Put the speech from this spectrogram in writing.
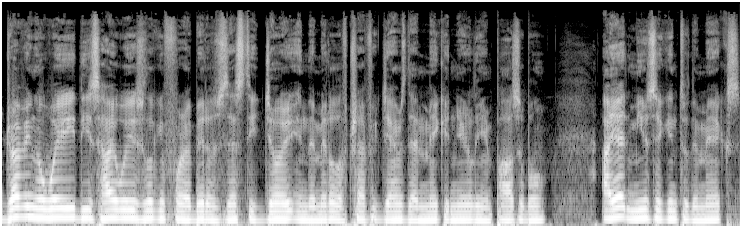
Driving away these highways looking for a bit of zesty joy in the middle of traffic jams that make it nearly impossible. I add music into the mix.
